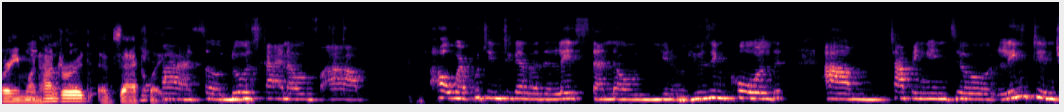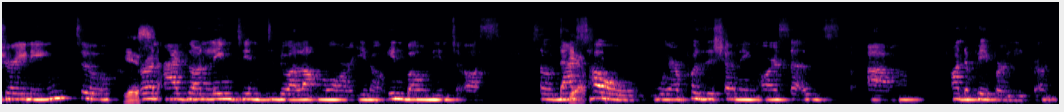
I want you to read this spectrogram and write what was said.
Dream 100 exactly. uh, so those kind of uh, how we're putting together the list and now you know using cold um, tapping into linkedin training to Yes. run ads on linkedin to do a lot more you know inbound into us so that's how we're positioning ourselves um, on the pay per lead front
